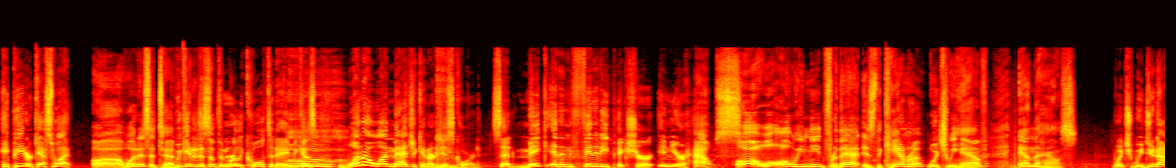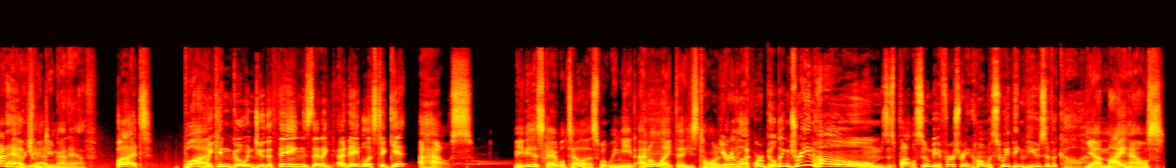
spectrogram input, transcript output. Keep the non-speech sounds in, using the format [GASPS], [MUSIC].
Hey, Peter, guess what? Uh, what is it, Ted? We get into something really cool today because [GASPS] 101 Magic in our Discord said make an infinity picture in your house, oh, well, all we need for that is the camera, which we have, and the house, which we do not have which yet. we do not have. But But we can go and do the things that enable us to get a house. maybe this guy will tell us what we need. I don't like that he's taller than. You're in me. luck. We're building dream homes. This plot will soon be a first-rate home with sweeping views of a Akkala. Yeah, my house.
